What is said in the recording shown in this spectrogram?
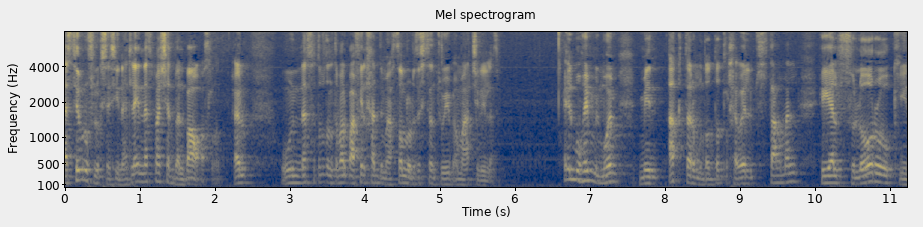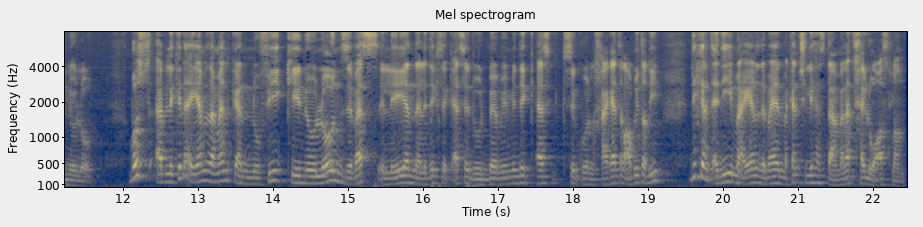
السيبروفلوكساسين هتلاقي الناس ماشية تبلبعه أصلا. حلو؟ والناس هتفضل تبلبع فيه لحد ما يحصل له resistant ويبقى ما عادش ليه لازمة. المهم المهم من أكتر المضادات الحيوية اللي بتستعمل هي الفلوروكينولون. بص قبل كده أيام زمان كانوا في quinolones بس اللي هي ال nalidixic acid وال pipemidic acid والحاجات العبيطة دي. دي كانت قديمة أيام زمان ما كانش ليها استعمالات حلوة أصلا.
